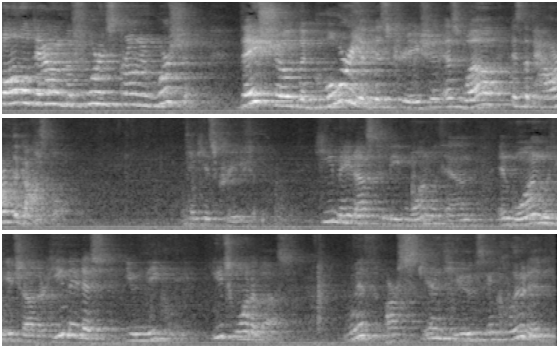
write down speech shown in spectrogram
fall down before his throne in worship. They show the glory of his creation as well as the power of the gospel. Take his creation. He made us to be one with him and one with each other. He made us uniquely, each one of us, with our skin hues included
